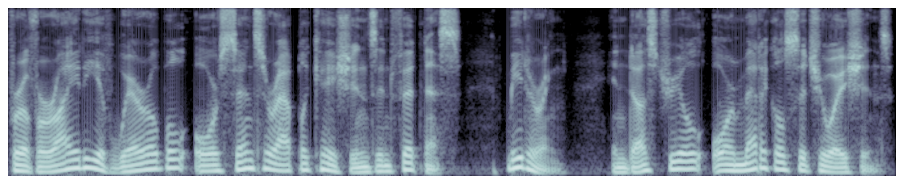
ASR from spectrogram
for a variety of wearable or sensor applications in fitness, metering, industrial, or medical situations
